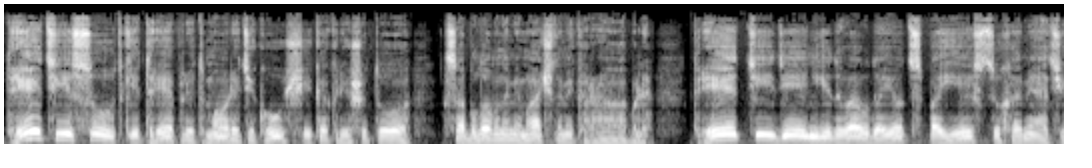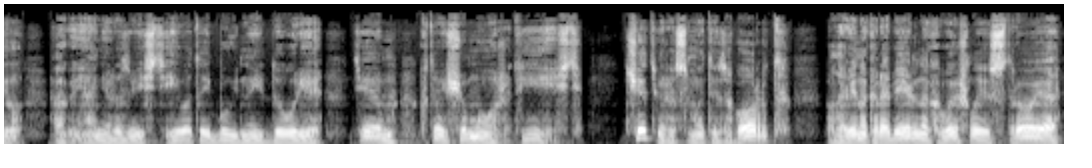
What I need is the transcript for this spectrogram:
Третьи сутки треплет море текущий, как решето, с обломанными мачтами корабль. Третий день едва удается поесть сухомятью, огня не развести в этой буйной дуре тем, кто еще может есть. Четверо смыты за борт, половина корабельных вышла из строя,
